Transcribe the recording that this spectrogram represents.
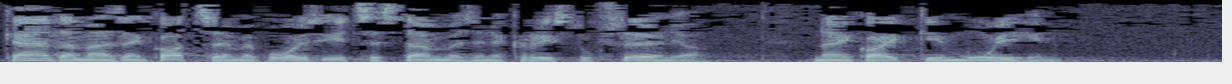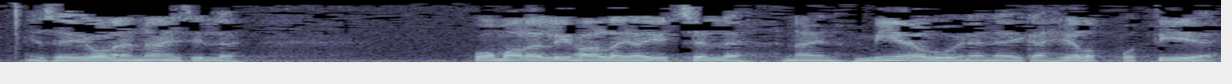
kääntämään sen katseemme pois itsestämme sinne Kristukseen ja näin kaikkiin muihin. Ja se ei ole näin sille omalle lihalle ja itselle näin mieluinen eikä helppo tie,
